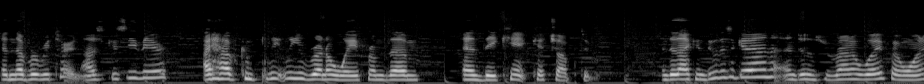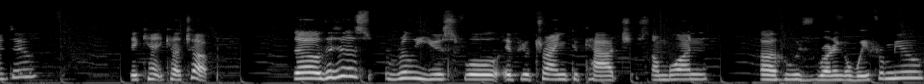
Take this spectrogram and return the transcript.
and never return. As you can see there, I have completely run away from them and they can't catch up to me. And then I can do this again and just run away if I wanted to. They can't catch up. So this is really useful if you're trying to catch someone uh, who's running away from you.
